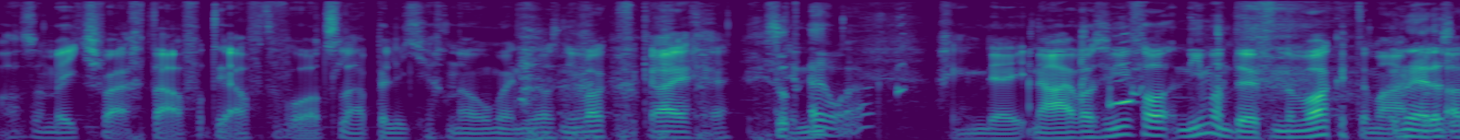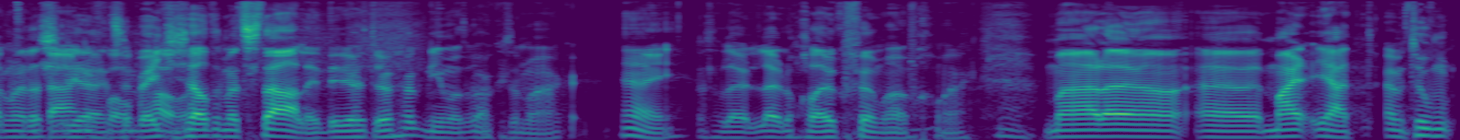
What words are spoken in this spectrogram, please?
was een beetje zwaar getafeld. Die avond ervoor had slaappilletje genomen. En die was niet wakker te krijgen. Is dat En- echt waar? Geen idee. Nou, hij was in ieder geval... Niemand durfde hem wakker te maken. nee, dat is, Laten maar we dat is, het ja, daar het is in een beetje hetzelfde met Stalin. Die durft, durft ook niemand wakker te maken. Nee. Dat is een leuk, leuk, nog een leuke film over gemaakt. Ja. Maar, eh, eh, maar ja, en toen,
